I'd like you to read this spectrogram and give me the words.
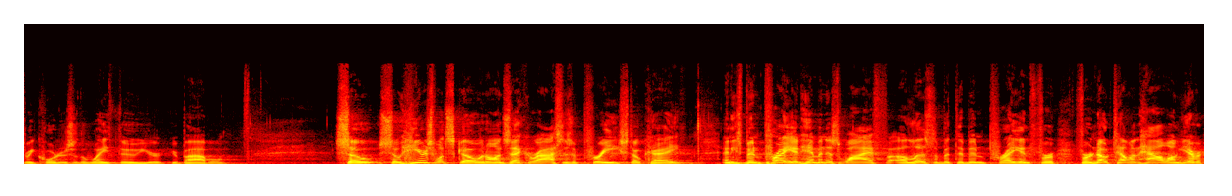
three quarters of the way through your, your Bible. So, so here's what's going on. Zechariah is a priest, okay? And he's been praying. Him and his wife, uh, Elizabeth, have been praying for, for no telling how long. You ever,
